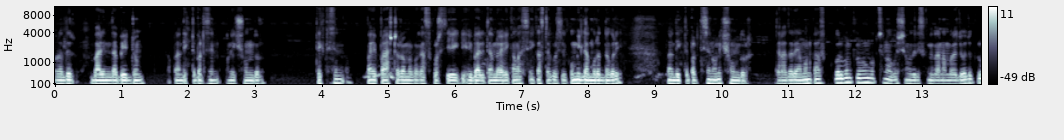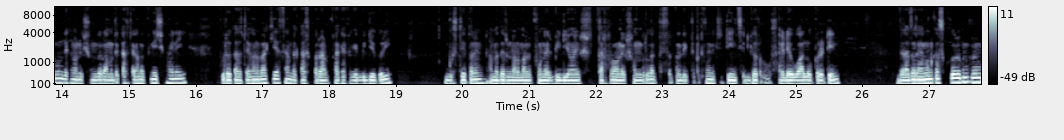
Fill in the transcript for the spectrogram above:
ওনাদের বারিন্দা বেডরুম আপনারা দেখতে পাচ্ছেন অনেক সুন্দর। দেখতেছেন প্রায় পাঁচটা রুমের উপর কাজ করছি, এই- এই বাড়িতে আমরা এই কাজ এই কাজটা করছি কুমিল্লা মুরাদনগরে। আপনারা দেখতে পাচ্ছেন অনেক সুন্দর। যারা যারা এমন কাজ করবেন করবেন ভাবছেন, অবশ্যই আমাদের স্ক্রিনে দেওয়া নাম্বারে যোগাযোগ করুন দেখুন, অনেক সুন্দর আমাদের কাজটা এখনও ফিনিশ হয় নাই। পুরো কাজটা এখনও বাকি আছে, আমরা কাজ করার ফাঁকে ফাঁকে ভিডিও করি। বুঝতেই পারেন, আমাদের নর্মাল ফোনের ভিডিও অনেক তারপর অনেক সুন্দর লাগতেছে, আপনারা দেখতে পাচ্ছেন একটি টিন সেট ঘর সাইডে ওয়াল উপরে টিন। যারা যারা এমন কাজ করবেন করবেন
